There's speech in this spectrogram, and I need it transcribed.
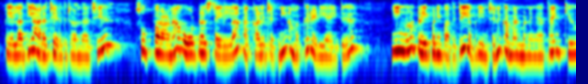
இப்போ எல்லாத்தையும் அரைச்சி எடுத்துகிட்டு வந்தாச்சு. சூப்பரான ஹோட்டல் ஸ்டைலில் தக்காளி சட்னி நமக்கு ரெடி ஆகிட்டு நீங்களும் ட்ரை பண்ணி பார்த்துட்டு எப்படி இருந்துச்சுன்னு கமெண்ட் பண்ணுங்கள் தேங்க்யூ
